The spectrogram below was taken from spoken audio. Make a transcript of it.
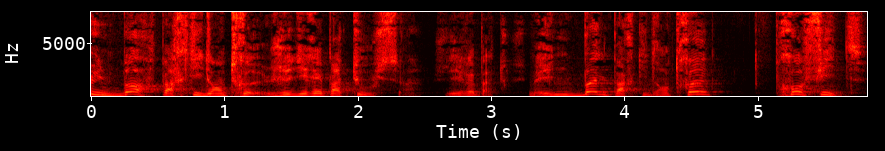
une bonne partie d'entre eux, je dirais pas tous, hein, je dirais pas tous, mais une bonne partie d'entre eux profitent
